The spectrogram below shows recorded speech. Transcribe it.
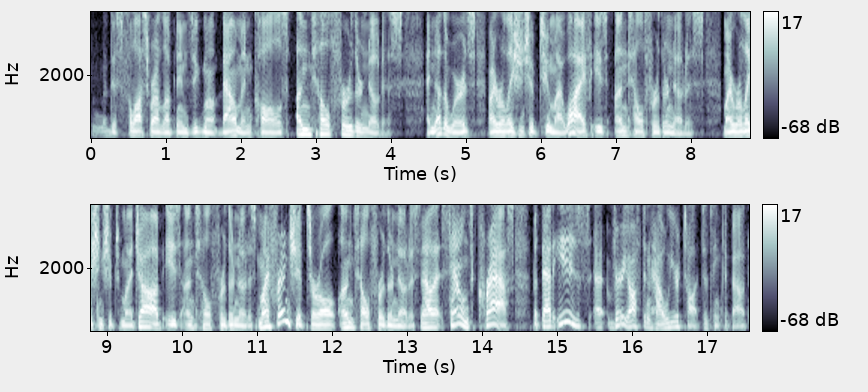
this philosopher I love named Zygmunt Bauman calls until further notice. In other words, my relationship to my wife is until further notice. My relationship to my job is until further notice. My friendships are all until further notice. Now, that sounds crass, but that is uh, very often how we are taught to think about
